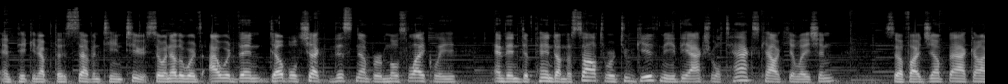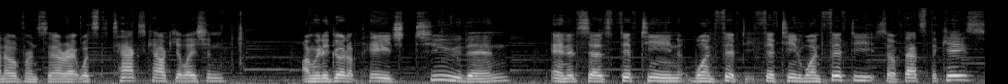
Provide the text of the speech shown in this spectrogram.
and picking up the 17.2. So in other words, I would then double check this number most likely and then depend on the software to give me the actual tax calculation. So if I jump back on over and say, all right, what's the tax calculation? I'm going to go to page two then, and it says 15,150. 15,150. So if that's the case,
